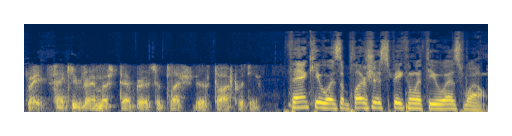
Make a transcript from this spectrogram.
Great. Thank you very much, Deborah. It's a pleasure to have talked with you. Thank you. It was a pleasure speaking with you as well.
